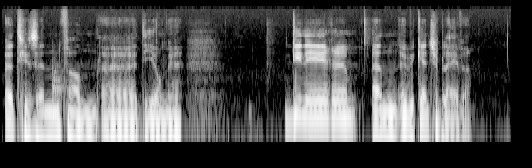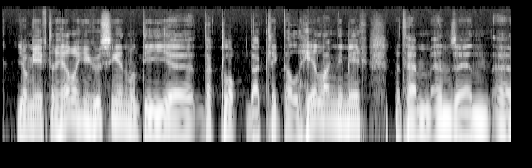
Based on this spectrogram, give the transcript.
het gezin van eh, die jongen dineren en een weekendje blijven. De jongen heeft er helemaal geen goesting in, want die, eh, dat, klopt, dat klikt al heel lang niet meer met hem en zijn eh,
